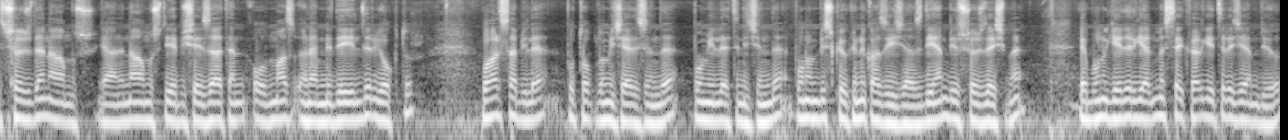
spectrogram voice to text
sözde namus yani namus diye bir şey zaten olmaz, önemli değildir, yoktur. Varsa bile bu toplum içerisinde, bu milletin içinde bunun biz kökünü kazıyacağız diyen bir sözleşme ve bunu gelir gelmez tekrar getireceğim diyor.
